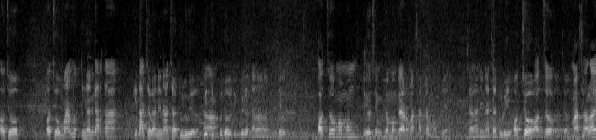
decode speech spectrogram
ojo ojo manut dengan kata kita jalanin aja dulu ya. Kuwi Ah. di- betul dipikir tanah. Betul. ojo ngomong ya sing diomongke karo Mas Adam. Ya. Jalanin aja dulu ojo. Ojo. Masalah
